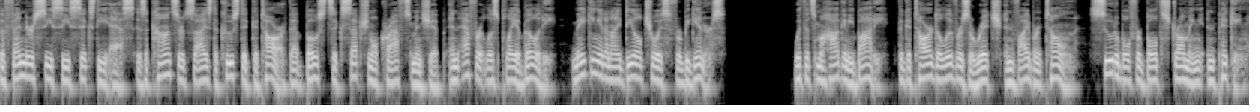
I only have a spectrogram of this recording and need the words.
the Fender CC60S is a concert sized acoustic guitar that boasts exceptional craftsmanship and effortless playability, making it an ideal choice for beginners. With its mahogany body, the guitar delivers a rich and vibrant tone, suitable for both strumming and picking.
